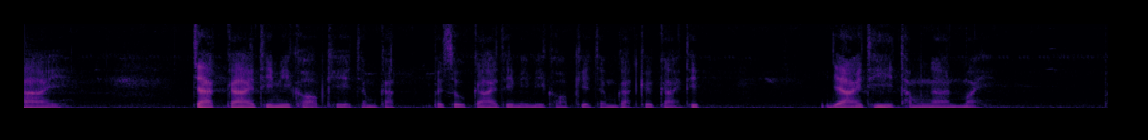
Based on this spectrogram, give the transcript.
กาย จากกายที่มีขอบเขตจำกัด ไปสู่กายที่ไม่มีขอบเขตจำกัด คือกายทิพย์ย้ายที่ทำงานใหม่ ไป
